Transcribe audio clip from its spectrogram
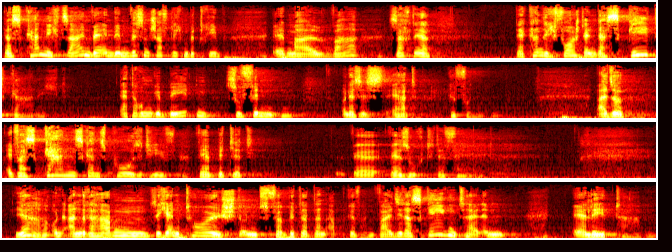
Das kann nicht sein. Wer in dem wissenschaftlichen Betrieb äh, mal war, sagt er, der kann sich vorstellen, das geht gar nicht. Er hat darum gebeten, zu finden. Und es ist, er hat gefunden. Also etwas ganz, ganz positiv. Wer bittet, wer, wer sucht, der findet. Ja, und andere haben sich enttäuscht und verbittert dann abgewandt, weil sie das Gegenteil im, erlebt haben.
